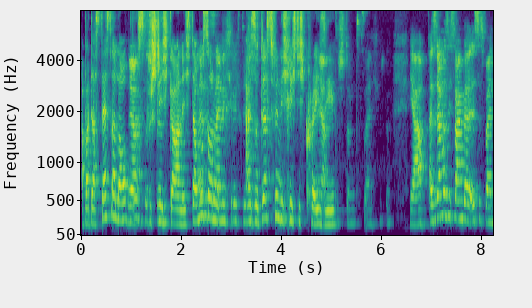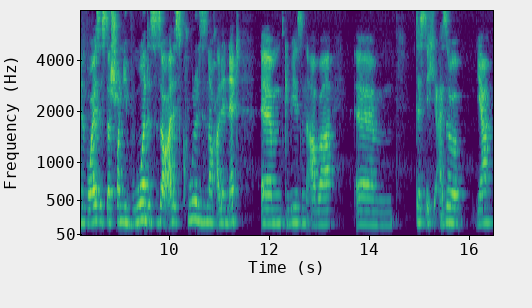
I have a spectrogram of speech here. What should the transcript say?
aber dass das erlaubt Ja, ist, verstehe ich gar nicht. Da Das muss ist doch eine, eigentlich richtig. Also, das finde ich richtig crazy. Ja, das stimmt. Das ist eigentlich, ja, also da muss ich sagen, da ist es bei The Voice ist das schon Niveau und es ist auch alles cool und die sind auch alle nett ähm, gewesen, aber ähm, dass ich, also ja,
